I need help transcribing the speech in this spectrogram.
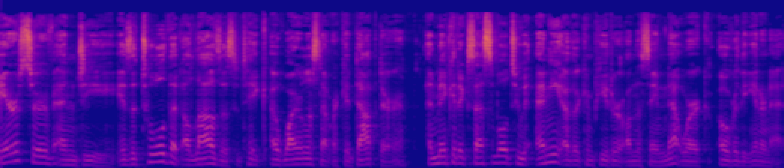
Airserv-ng is a tool that allows us to take a wireless network adapter and make it accessible to any other computer on the same network over the internet.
